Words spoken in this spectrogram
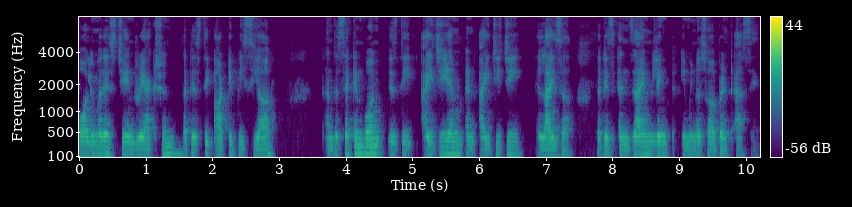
polymerase chain reaction, that is the RT-PCR. And the second one is the IgM and IgG ELISA, that is enzyme linked immunosorbent assay.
